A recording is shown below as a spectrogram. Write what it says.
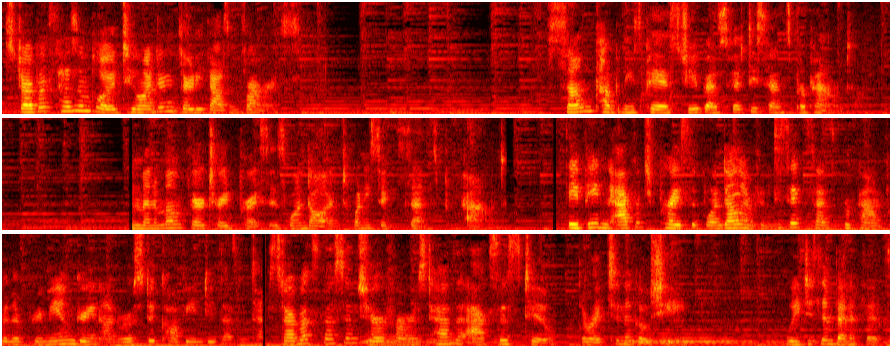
Starbucks has employed 230,000 farmers. Some companies pay as cheap as 50 cents per pound. The minimum fair trade price is $1.26 per pound. They paid an average price of $1.56 per pound for their premium green unroasted coffee in 2010. Starbucks must ensure farmers to have the access to the right to negotiate, wages and benefits,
